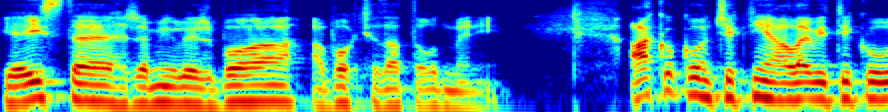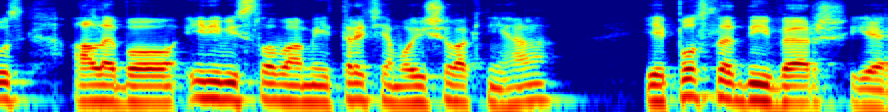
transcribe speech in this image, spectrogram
Je isté, že miluješ Boha a Boh ťa za to odmení. Ako končí kniha Leviticus, alebo inými slovami 3. Mojžišova kniha? Jej posledný verš je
